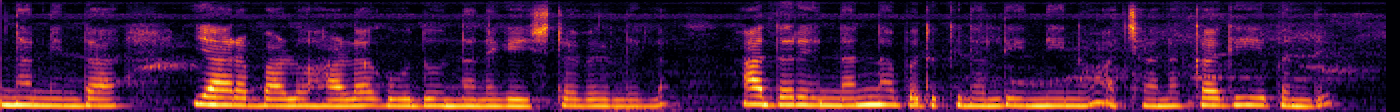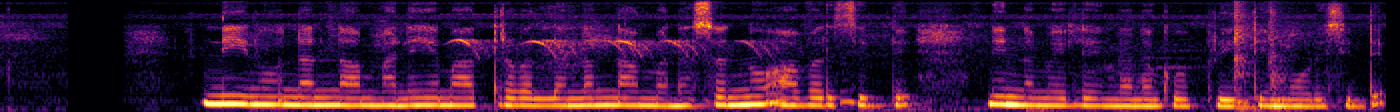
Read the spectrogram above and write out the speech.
ನನ್ನಿಂದ ಯಾರ ಬಾಳು ಹಾಳಾಗುವುದು ನನಗೆ ಇಷ್ಟವಿರಲಿಲ್ಲ. ಆದರೆ ನನ್ನ ಬದುಕಿನಲ್ಲಿ ನೀನು ಅಚಾನಕ್ಕಾಗಿಯೇ ಬಂದೆ. ನೀನು ನನ್ನ ಮನೆಯ ಮಾತ್ರವಲ್ಲ, ನನ್ನ ಮನಸ್ಸನ್ನು ಆವರಿಸಿದ್ದೆ. ನಿನ್ನ ಮೇಲೆ ನನಗೂ ಪ್ರೀತಿ ಮೂಡಿಸಿದ್ದೆ.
